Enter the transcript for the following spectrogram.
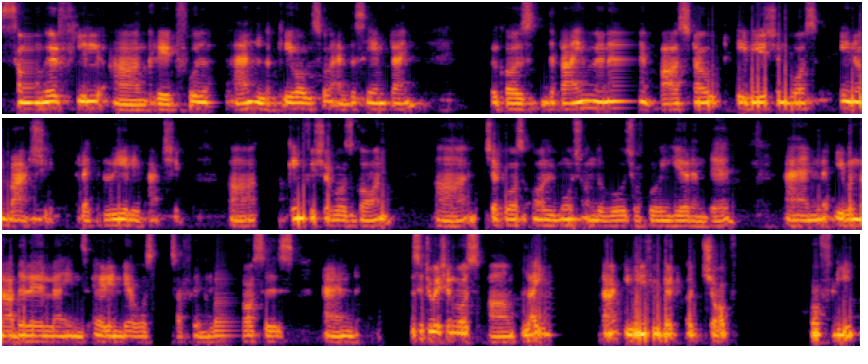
somewhere feel uh, grateful and lucky also at the same time because the time when I passed out, aviation was in a bad shape, like really bad shape. Uh, Kingfisher was gone. Uh, Jet was almost on the verge of going here and there. And even the other airlines, Air India was suffering losses. And the situation was um, like that. Even if you get a job for free,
